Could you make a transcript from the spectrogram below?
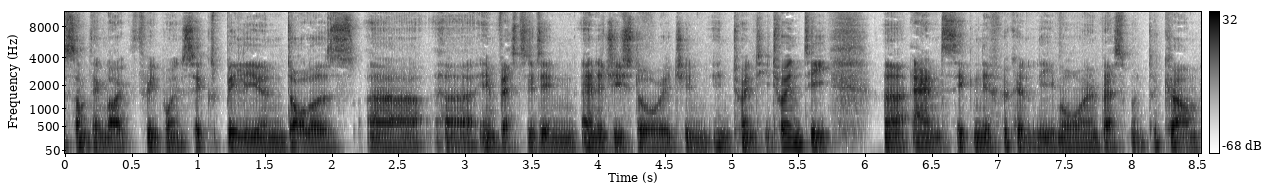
something like $3.6 billion uh, uh, invested in energy storage in, in 2020 uh, and significantly more investment to come.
